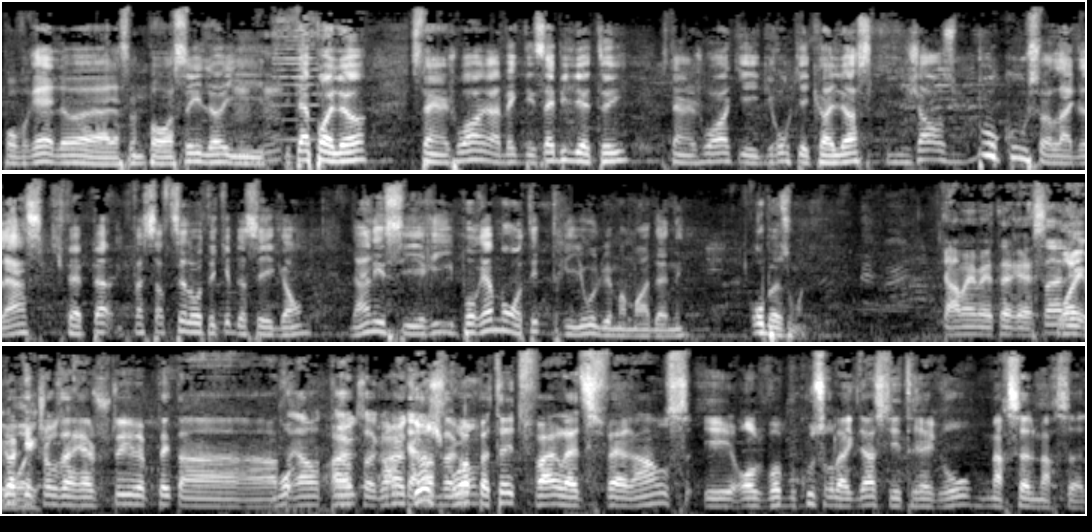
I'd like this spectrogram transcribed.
Pour vrai, là, la semaine passée, là, il, il était pas là. C'est un joueur avec des habiletés. C'est un joueur qui est gros, qui est colosse, qui jase beaucoup sur la glace, qui fait, qui fait sortir l'autre équipe de ses gonds. Dans les séries, il pourrait monter de trio, lui, à un moment donné. Au besoin. Quand même intéressant. Oui, Les gars, quelque chose à rajouter, là, peut-être en, en Moi, 30, un, 30 secondes, un 40 gars, je vois peut-être faire la différence, et on le voit beaucoup sur la glace, il est très gros, Marcel Marcel.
